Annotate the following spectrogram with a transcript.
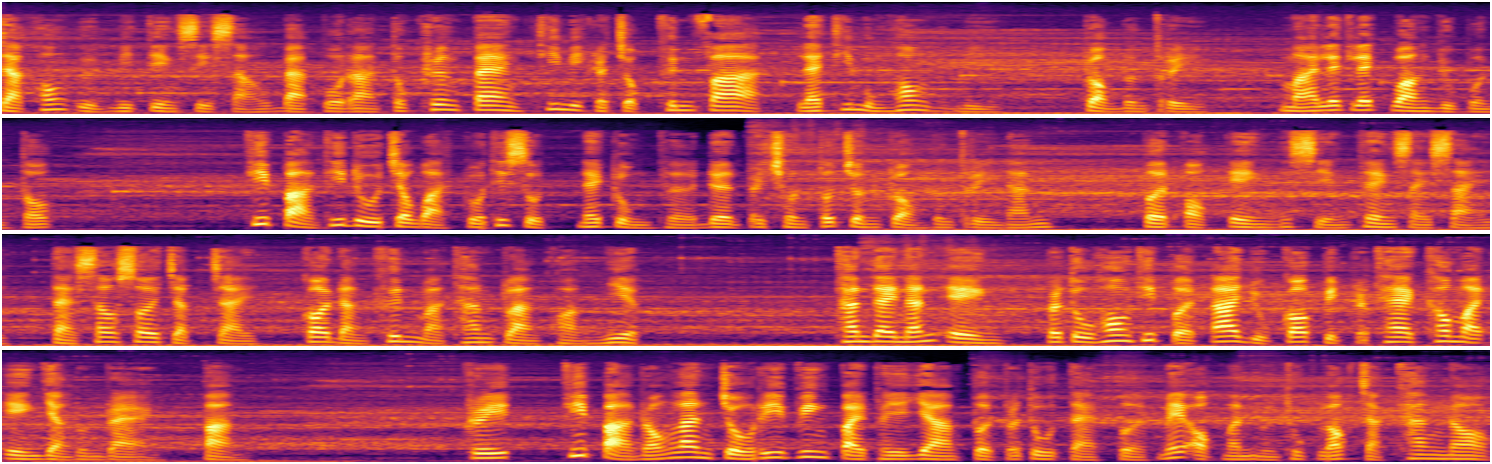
จากห้องอื่นมีเตียงสีเสาแบบโบราณตกเครื่องแป้งที่มีกระจกขึ้นฟ้า และที่มุมห้องมีกล่องดนตรี ไม้เล็กๆ วางอยู่บนโต๊ะพี่ป่านที่ดูจะหวาดกลัวที่สุดในกลุ่มเผลอเดินไปชนโต๊ะจนกล่องดนตรีนั้น เปิดออกเองเสียงเพลงใสๆแต่เศร้าส้อยจับใจก็ดังขึ้นมาท่ามกลางความเงียบ ทันใดนั้นเอง ประตูห้องที่เปิดอ้าอยู่ก็ปิดกระแทกเข้ามาเองอย่างรุนแรงปังกรีดพี่ป่านร้องลั่นโจรีบวิ่งไปพยายามเปิดประตูแต่เปิดไม่ออกมันเหมือนถูกล็อกจากข้างนอก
